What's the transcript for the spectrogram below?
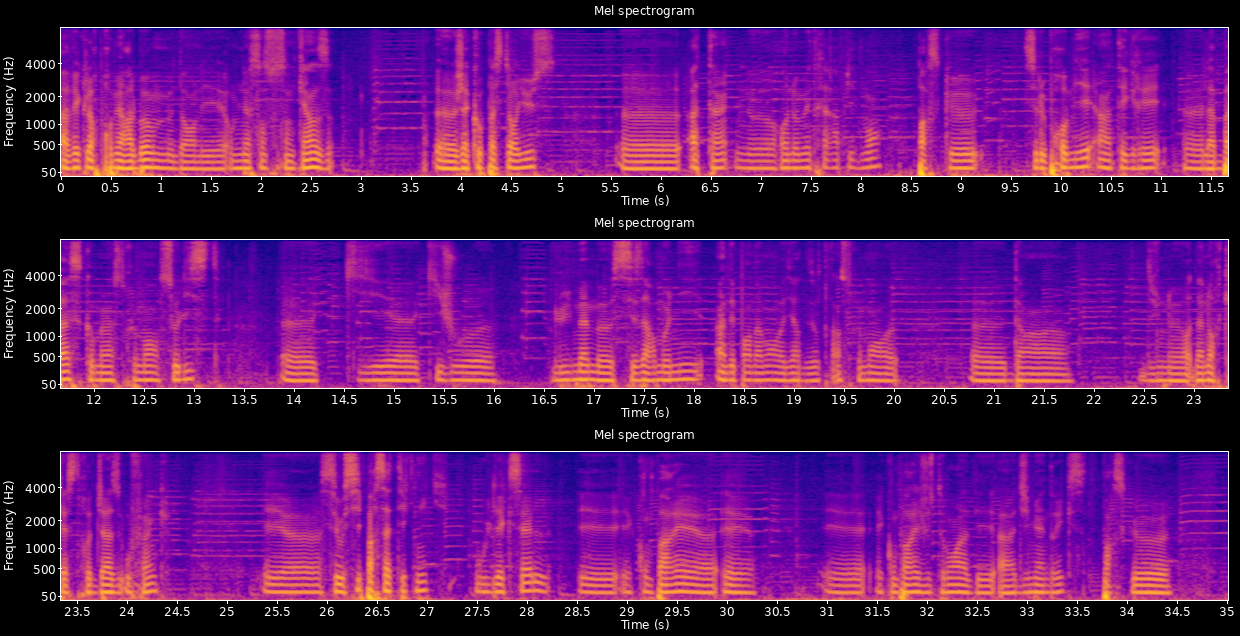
avec leur premier album dans les, en 1975, euh, Jaco Pastorius atteint une renommée très rapidement parce que c'est le premier à intégrer la basse comme un instrument soliste qui, qui joue lui-même euh, ses harmonies indépendamment, on va dire, des autres instruments euh, euh, d'un d'un orchestre jazz ou funk. Et c'est aussi par sa technique où il excelle et, et comparé et, comparé justement à, des, à Jimi Hendrix parce que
